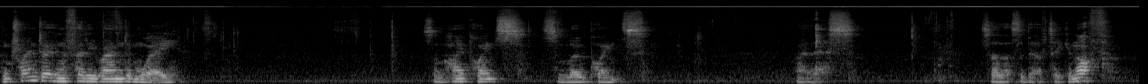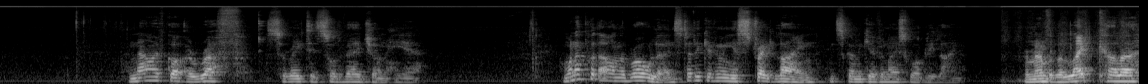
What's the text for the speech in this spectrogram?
and try and do it in a fairly random way. Some high points, some low points, like this. So that's the bit I've taken off. And now I've got a rough serrated sort of edge on here. And when I put that on the roller, instead of giving me a straight line, it's going to give a nice wobbly line. Remember the light colour,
